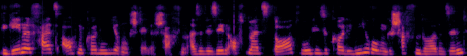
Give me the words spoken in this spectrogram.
gegebenenfalls auch eine Koordinierungsstelle schaffen. Also wir sehen oftmals dort, wo diese Koordinierungen geschaffen worden sind,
